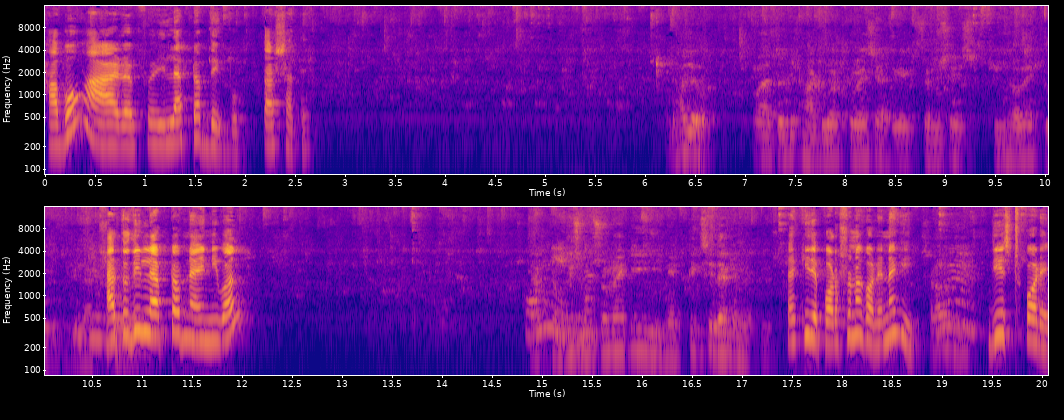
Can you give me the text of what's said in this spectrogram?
খাব আর ল্যাপটপ দেখব তার সাথে। ভালো। এতদিন হার্ড ওয়ার্ক করেছে আজকে এক্সাম শেষ ফ্রি হবে একটু রিল্যাক্স এতদিন ল্যাপটপ নেয়নি বল? তা কি রে পড়াশোনা করে নাকি? জিস্ট পড়ে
